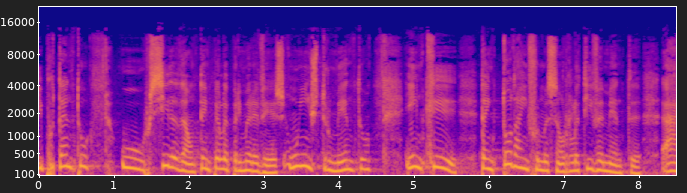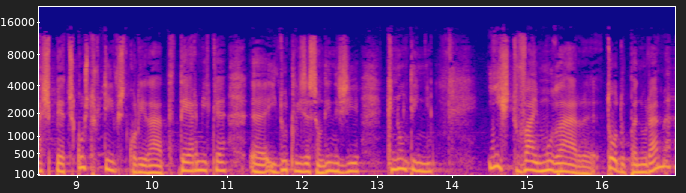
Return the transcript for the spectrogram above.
E, portanto, o cidadão tem pela primeira vez um instrumento em que tem toda a informação relativamente a aspectos construtivos de qualidade térmica uh, e de utilização de energia que não tinha. Isto vai mudar todo o panorama,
